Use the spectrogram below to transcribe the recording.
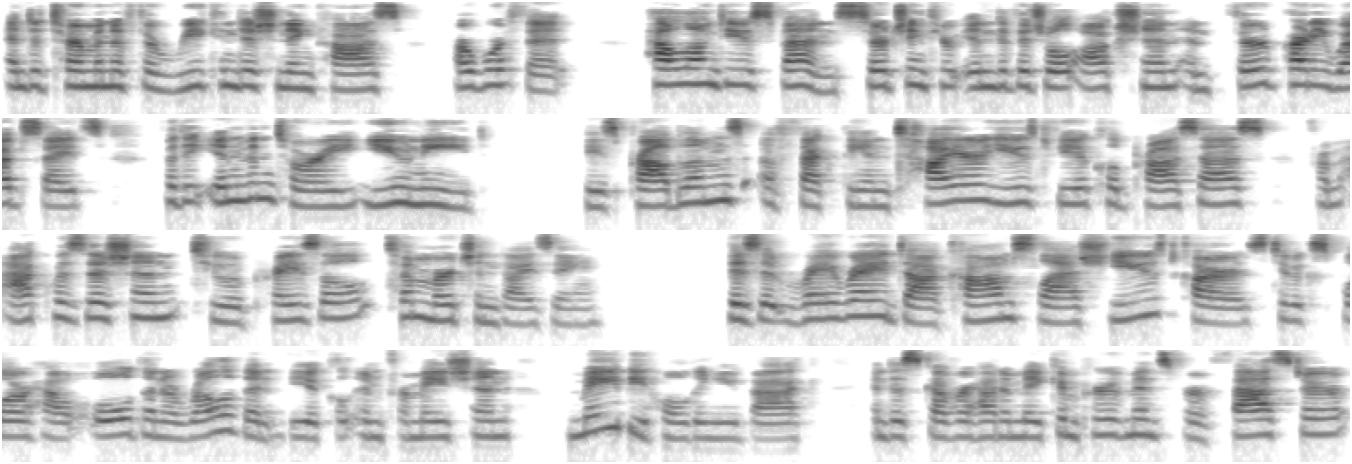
and determine if the reconditioning costs are worth it? How long do you spend searching through individual auction and third party websites for the inventory you need? These problems affect the entire used vehicle process from acquisition to appraisal to merchandising. Visit reyrey.com slash used cars to explore how old and irrelevant vehicle information may be holding you back and discover how to make improvements for faster,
